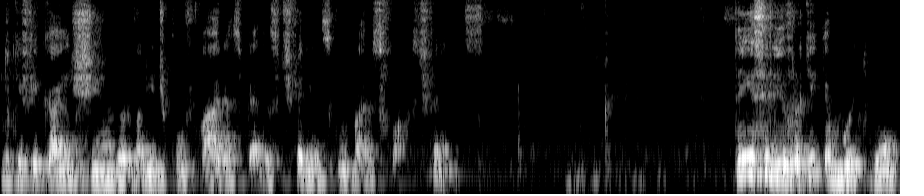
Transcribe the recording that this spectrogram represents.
do que ficar enchendo a orgonite com várias pedras diferentes, com vários focos diferentes. Tem esse livro aqui, que é muito bom,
